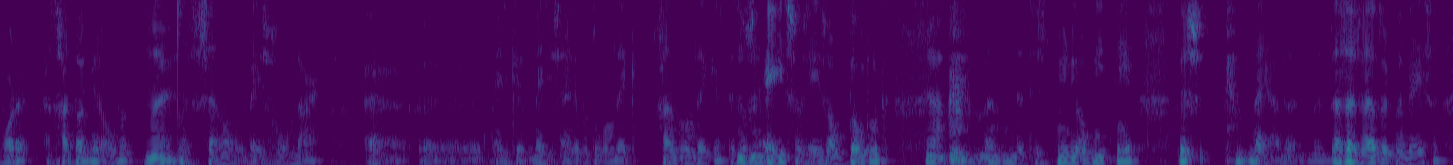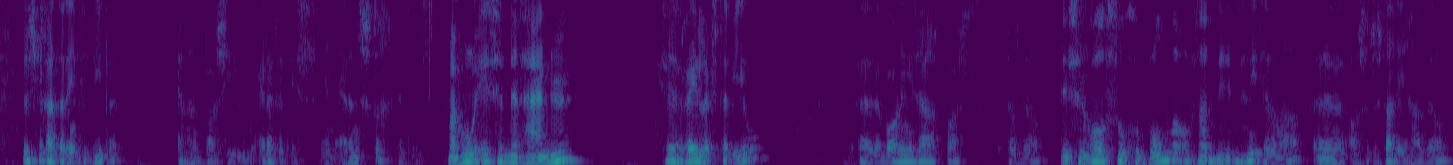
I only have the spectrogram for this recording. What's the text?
worden. Het gaat nooit meer over. nee. En ze zijn wel bezig om daar medicijnen voor te ontdekken, gaan ontdekken. Dat was Mhm. AIDS, dat is eerst ook dodelijk. Ja, dat is nu ook niet meer. Dus nou ja, da- da- daar zijn ze heel druk mee bezig. Dus je gaat erin verdiepen. En dan pas zie je hoe erg het is. En ernstig het is. maar hoe is het met haar nu? Ze is redelijk stabiel. Eh, de woning is aangepast, dat wel. Is ze rolstoel gebonden of dat niet? Niet helemaal. Eh, Nee. Als ze de stad in gaat wel.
